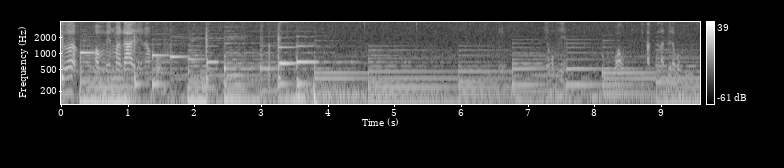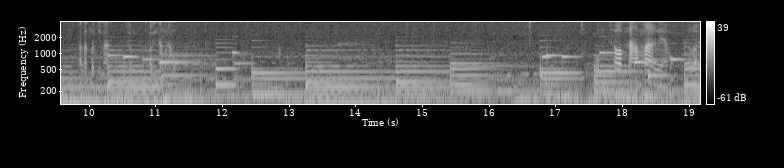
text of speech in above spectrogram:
อก็คอมเมนต์มาได้เลยนะผมเนี่ยผมเนี่ยว้าวมีผักสลัดด้วยนะผมผักก็สดดีมากเดี๋ยวขอกินน้ำมะนาวผมชอบน้ำมากเลยครับอร่อย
